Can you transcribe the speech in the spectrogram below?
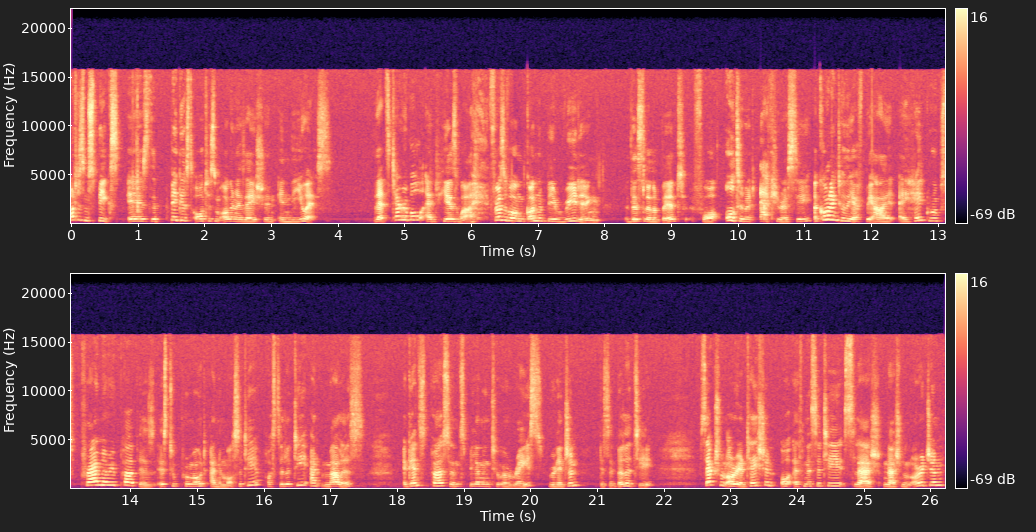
Autism Speaks is the biggest autism organization in the US. That's terrible and here's why. First of all, I'm gonna be reading this little bit for ultimate accuracy. According to the FBI, a hate group's primary purpose is to promote animosity, hostility and malice against persons belonging to a race, religion, disability, sexual orientation or ethnicity slash national origin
